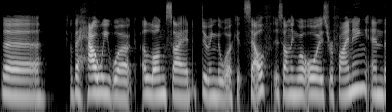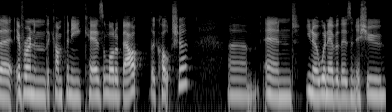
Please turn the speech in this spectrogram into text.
the the how we work alongside doing the work itself is something we're always refining and that everyone in the company cares a lot about the culture. Um, and you know, whenever there's an issue,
